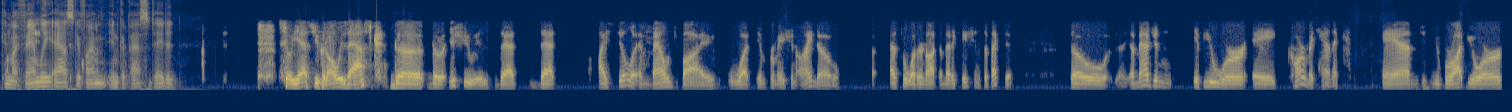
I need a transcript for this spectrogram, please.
can my family ask if I'm incapacitated? So yes, you could always ask. the The issue is that that I still am bound by what information I know as to whether or not a medication is effective. So imagine if you were a car mechanic and you brought your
